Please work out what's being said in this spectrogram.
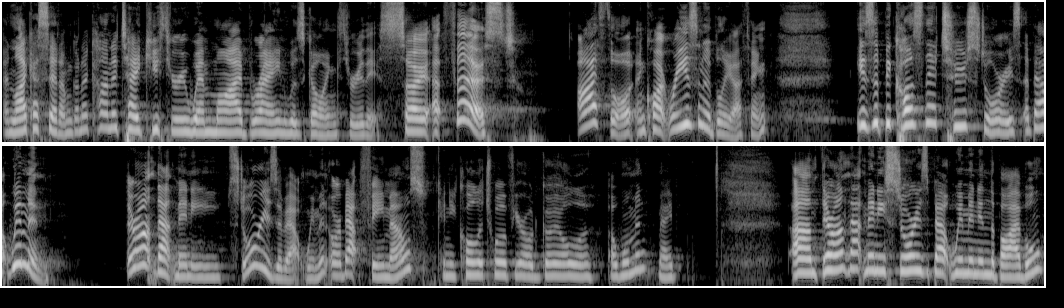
And like I said, I'm going to kind of take you through where my brain was going through this. So at first, I thought, and quite reasonably, I think, is it because they're two stories about women? There aren't that many stories about women or about females. Can you call a 12 year old girl a, a, woman? Maybe. Um, there aren't that many stories about women in the Bible.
